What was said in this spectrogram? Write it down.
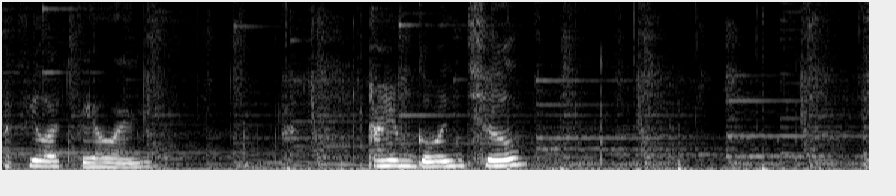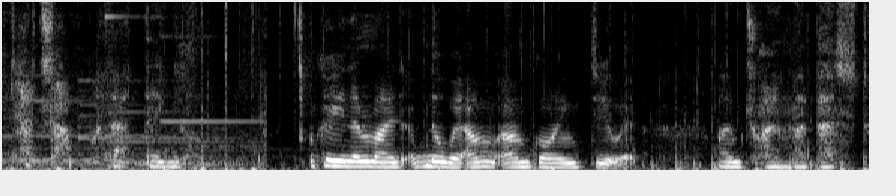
I feel like failing. I am going to catch up with that thing. Okay, never mind. No way, I'm, I'm going to do it. I'm trying my best.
